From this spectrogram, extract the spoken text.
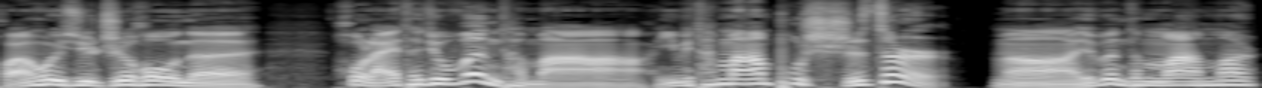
还回去之后呢？后来他就问他妈，因为他妈不识字儿啊，就问他妈妈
